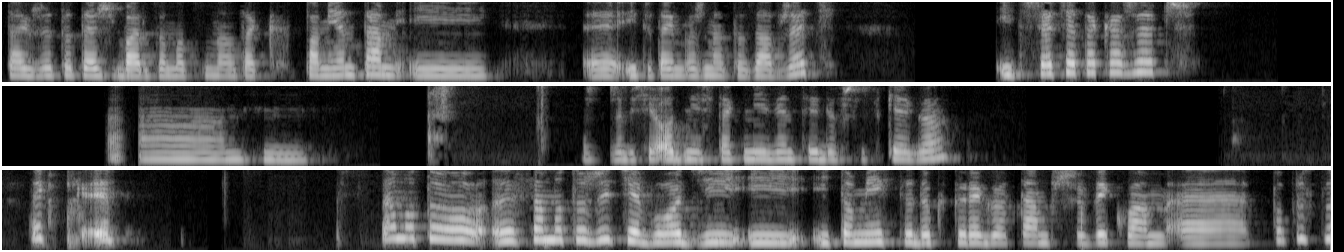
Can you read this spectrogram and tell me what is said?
także to też bardzo mocno tak pamiętam i Y, i tutaj można to zawrzeć. I trzecia taka rzecz, um, żeby się odnieść tak mniej więcej do wszystkiego. Tak, y, samo to, samo to życie w Łodzi i, i to miejsce, do którego tam przywykłam, e, po prostu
